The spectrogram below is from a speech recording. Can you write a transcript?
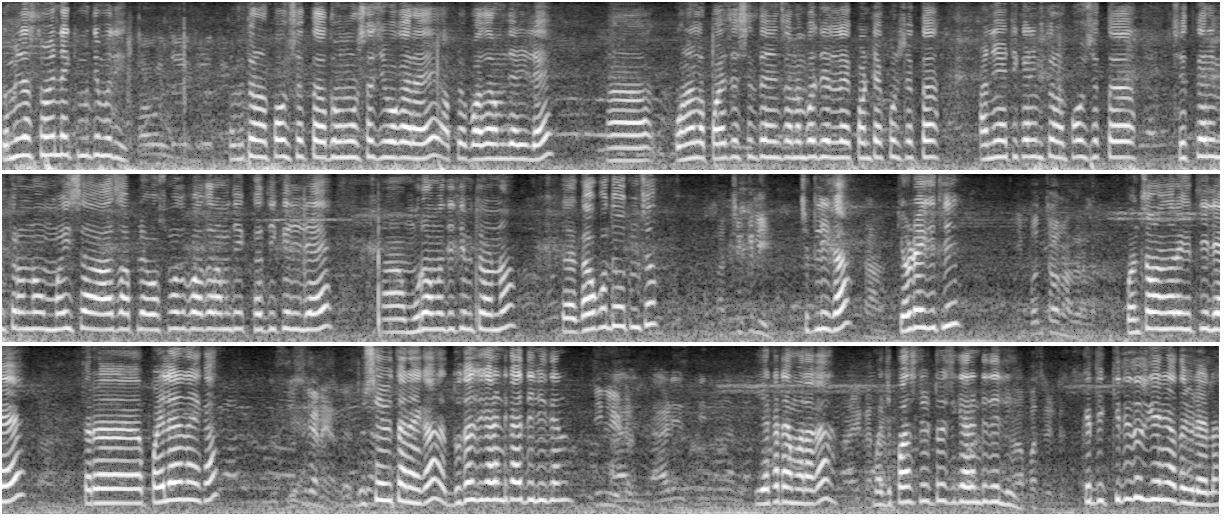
कमी जास्त होईल ना किमतीमध्ये? तर मित्रांनो पाहू शकता दोन वर्षाची वगैरे आहे. आपल्या बाजारामध्ये आलेली आहे. कोणाला पाहिजे असेल तर यांचा नंबर दिलेला आहे. कॉन्टॅक्ट करू शकता. आणि या ठिकाणी मित्रांनो पाहू शकता शेतकरी मित्रांनो म्हैस आज आपल्या वसमत बाजारामध्ये खरेदी केलेली आहे. मुरामध्ये येते मित्रांनो. तर गाव कोणतं हो तुमचं? चिखली. चिखली का? केवढ्या घेतली? पंचावन्न हजार घेतलेली आहे. तर पहिल्या नाही का? दुसऱ्या विता नाही का? दुधाची गॅरंटी काय दिली त्यानं? एका टायमाला का? म्हणजे पाच लिटरची गॅरंटी दिली. किती किती दिवस घेणे आता विलायला?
